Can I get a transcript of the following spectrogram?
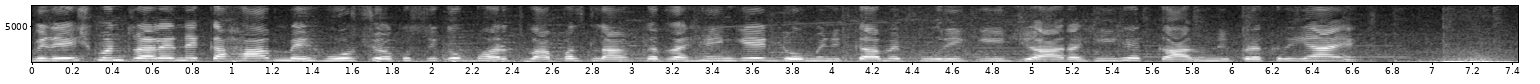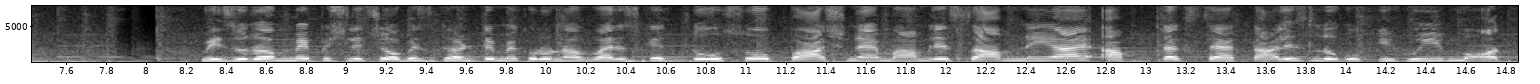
विदेश मंत्रालय ने कहा, मेहूर चौकसी को भारत वापस लाकर रहेंगे। डोमिनिका में पूरी की जा रही है कानूनी प्रक्रियाएँ। मिजोरम में पिछले 24 घंटे में कोरोना वायरस के 205 नए मामले सामने आए, अब तक सैतालीस लोगों की हुई मौत।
